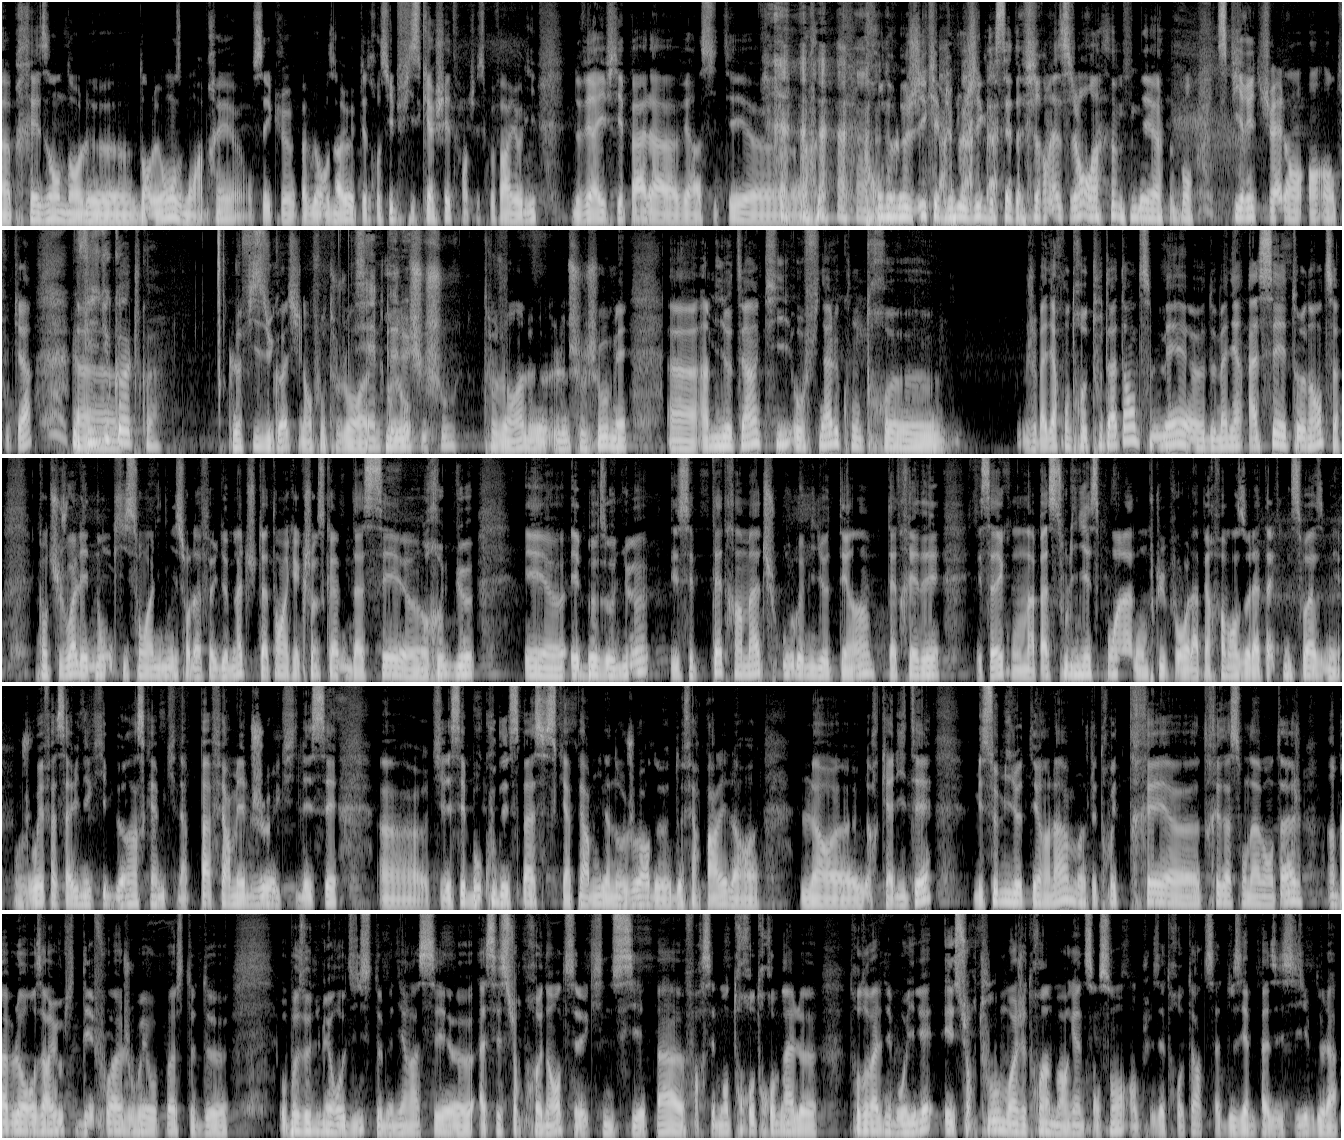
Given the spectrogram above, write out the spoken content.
présent dans le dans le 11. Bon, après, on sait que Pablo Rosario est peut-être aussi le fils caché de Francesco Farioli. Ne vérifiez pas la véracité chronologique et biologique de cette affirmation, hein. mais bon, spirituel en, en, tout cas. Le fils du euh, coach, quoi. Le fils du coach, il en faut toujours. C'est toujours, le chouchou. Toujours hein, le, le, chouchou, mais euh, un milieu de terrain qui, au final, contre je vais pas dire contre toute attente, mais euh, de manière assez étonnante. Quand tu vois les noms qui sont alignés sur la feuille de match, tu t'attends à quelque chose quand même d'assez rugueux est, euh, est besogneux. Et c'est peut-être un match où le milieu de terrain peut-être aidé. Et c'est vrai qu'on n'a pas souligné ce point-là non plus pour la performance de l'attaque niçoise, mais on jouait face à une équipe de Reims quand même qui n'a pas fermé le jeu et qui laissait, euh, qui laissait beaucoup d'espace, ce qui a permis à nos joueurs de, de faire parler leur leur, leur qualité. Mais ce milieu de terrain-là, moi, je l'ai trouvé très, euh, très à son avantage. Un Pablo Rosario qui, des fois, jouait au poste de, au poste de numéro 10 de manière assez, euh, assez surprenante, qui ne s'y est pas forcément trop, trop mal, trop, trop mal débrouillé. Et surtout, moi, j'ai trouvé un Morgan Sanson, en plus d'être auteur de sa deuxième passe décisive de la,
